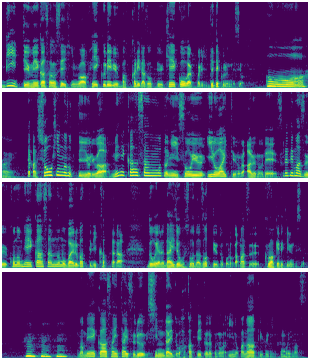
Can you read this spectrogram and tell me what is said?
B っていうメーカーさんの製品はフェイクレビューばっかりだぞっていう傾向がやっぱり出てくるんですよ。おー。はい。だから商品ごとっていうよりは、メーカーさんごとにそういう色合いっていうのがあるので、それでまずこのメーカーさんのモバイルバッテリー買ったら、どうやら大丈夫そうだぞっていうところがまず区分けできるんですよ。うんうんうん。まあ、メーカーさんに対する信頼度を測っていただくのがいいのかなというふうに思います。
